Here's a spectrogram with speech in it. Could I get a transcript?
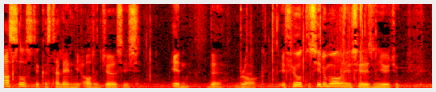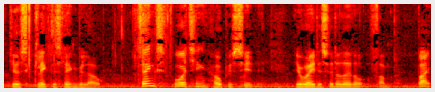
Assos, the Castelli and the other jerseys in the blog. If you want to see them all and you see this on YouTube, just click this link below. Thanks for watching. Hope you see your rate this with a little thumb. Bye.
